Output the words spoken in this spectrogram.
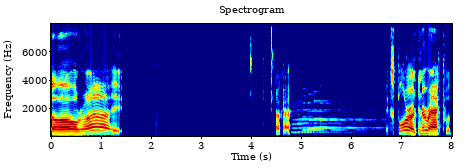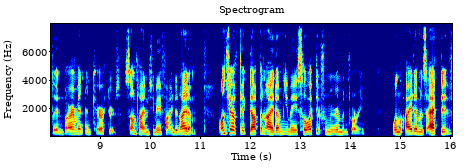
Alright. Okay. Explore and interact with the environment and characters. Sometimes you may find an item. Once you have picked up an item, you may select it from your inventory. When the item is active,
